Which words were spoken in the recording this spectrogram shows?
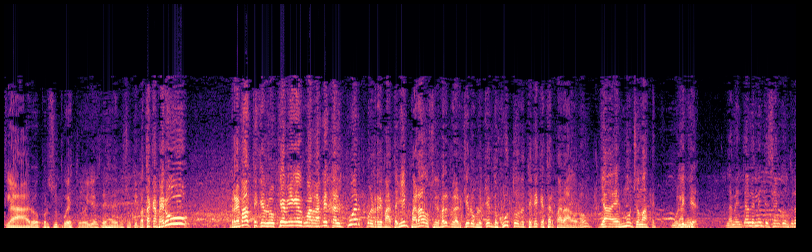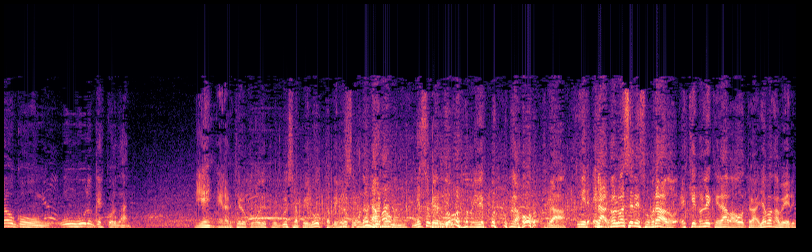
Claro, por supuesto, ellos desde mucho tiempo. ¡Ataca Perú! Remate que bloquea bien el guardameta al cuerpo, el remate. Bien parado, sin embargo, el arquero bloqueando justo donde tenía que estar parado, ¿no? Ya es mucho más. Bolivia. Lamentablemente se ha encontrado con un muro que es Cordán. Bien, el arquero cómo descolgó esa pelota, primero con una, una mano, perdóname, y después con la otra. Mira, claro, este. no lo hace de sobrado, es que no le quedaba otra, ya van a ver.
